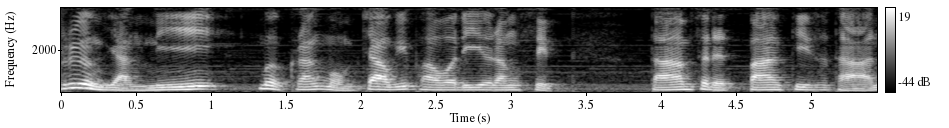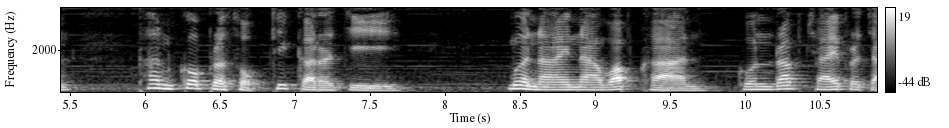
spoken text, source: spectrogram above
เรื่องอย่างนี้เมื่อครั้งหม่อมเจ้าวิภาวดีรังสิตตามเสด็จปากีสถาน ท่านก็ประสบที่การจี เมื่อนายนาวับคารคนรับใช้ประจ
